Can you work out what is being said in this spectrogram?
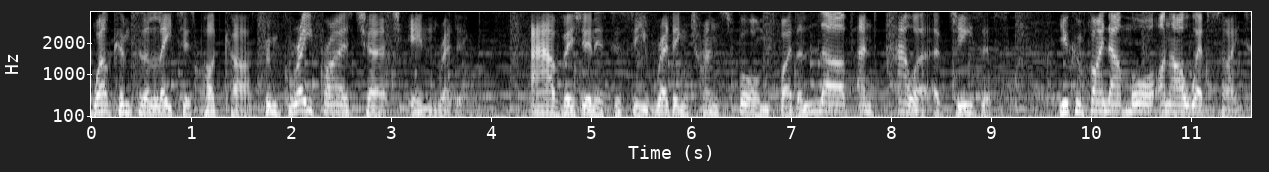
Welcome to the latest podcast from Greyfriars Church in Reading. Our vision is to see Reading transformed by the love and power of Jesus. You can find out more on our website,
